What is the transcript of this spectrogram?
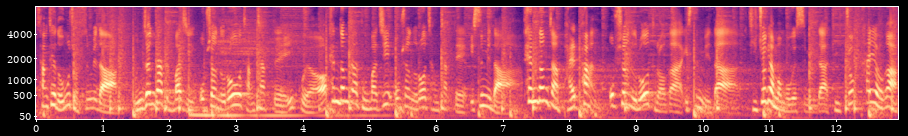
상태 너무 좋습니다. 운전자 등받이 옵션으로 장착되어 있고요. 텐덤자 등받이 옵션으로 장착되어 있습니다. 텐덤자 발판 옵션으로 들어가 있습니다. 뒤쪽에 한번 보겠습니다. 뒤쪽 타이어가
